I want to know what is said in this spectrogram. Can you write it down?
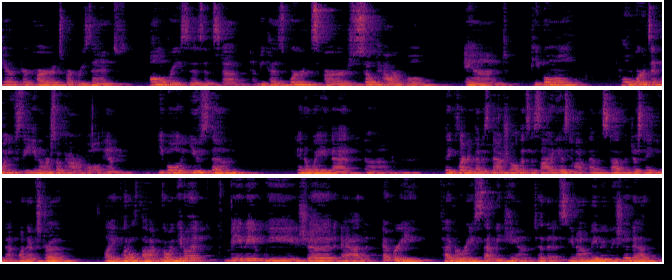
character cards represent all races and stuff, because words are so powerful and people, well, words and what you see, you know, are so powerful and people use them in a way that, um, they've learned that is natural, that society has taught them and stuff, and just taking that one extra like little thought and going, you know what, maybe we should add every type of race that we can to this. You know, maybe we should add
